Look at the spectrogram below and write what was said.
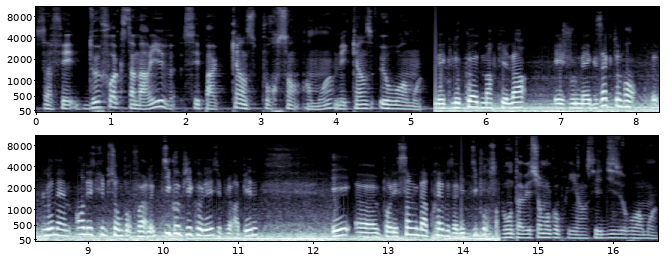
Ça fait deux fois que ça m'arrive, c'est pas 15% en moins, mais 15 euros en moins. avec le code marqué là et je vous le mets exactement euh, le même en description pour faire le petit copier-coller, c'est plus rapide. Et euh, pour les 5 d'après, vous avez 10%. Bon, t'avais sûrement compris, hein, c'est 10 euros en moins.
